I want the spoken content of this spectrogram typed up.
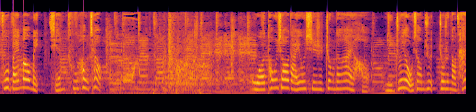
肤白貌美、前凸后翘。我通宵打游戏是正当爱好，你追偶像剧就是脑残。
